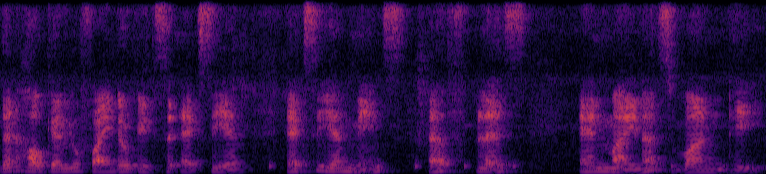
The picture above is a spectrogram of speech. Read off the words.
Then how can you find out its xn xn means f plus n minus 1d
